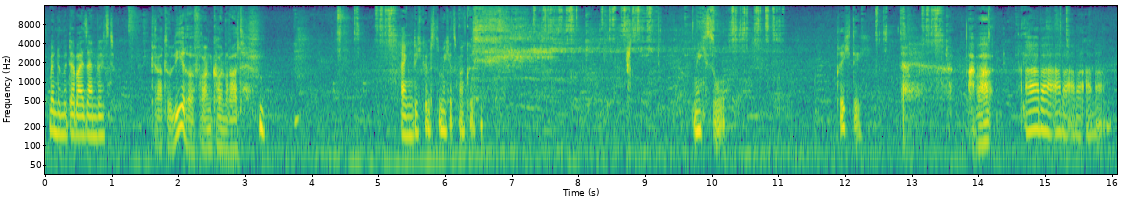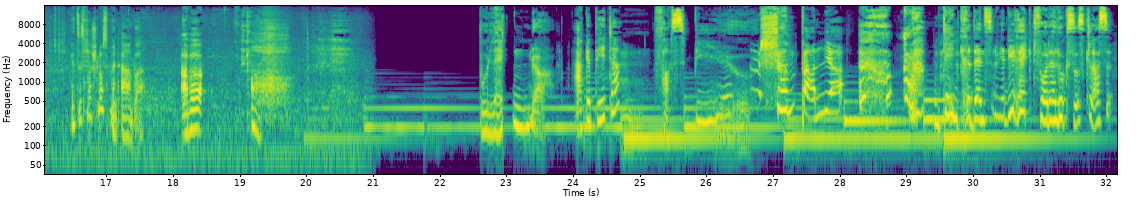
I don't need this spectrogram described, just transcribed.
wenn du mit dabei sein willst. Gratuliere, Frank Konrad. Eigentlich könntest du mich jetzt mal küssen. Nicht so. Richtig. Aber. Aber, aber, aber, aber. Jetzt ist mal Schluss mit aber. Aber. Oh. Buletten. Ja. Hackepeter. Fassbier. Champagner. Den kredenzen wir direkt vor der Luxusklasse.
